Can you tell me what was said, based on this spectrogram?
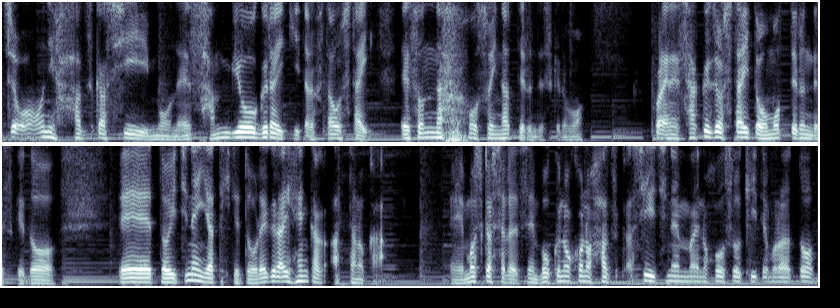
常に恥ずかしい、もうね、3秒ぐらい聞いたら蓋をしたい、えそんな 放送になってるんですけども、これね、削除したいと思ってるんですけど、えっ、ー、と、1年やってきてどれぐらい変化があったのか、えー、もしかしたらですね、僕のこの恥ずかしい1年前の放送を聞いてもらうと、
